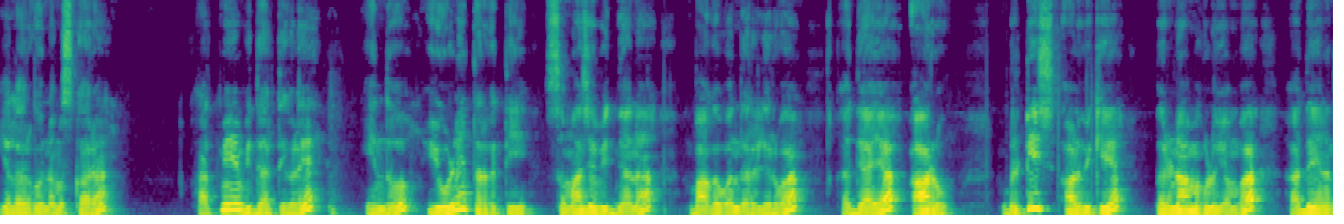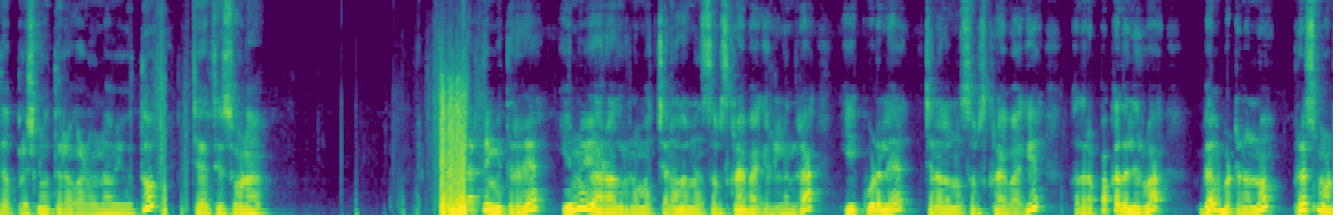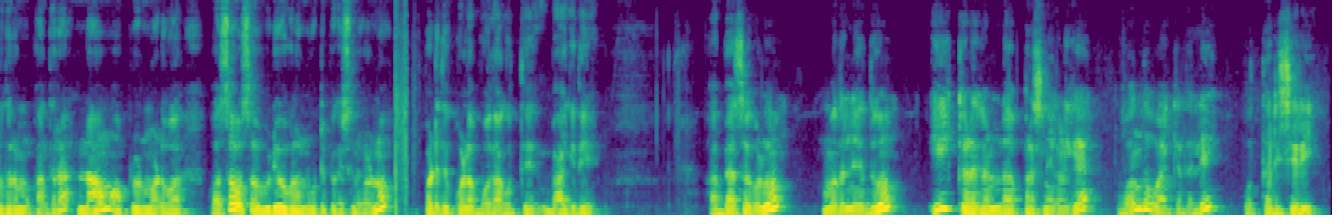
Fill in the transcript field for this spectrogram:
ಎಲ್ಲರಿಗೂ ನಮಸ್ಕಾರ. ಆತ್ಮೀಯ ವಿದ್ಯಾರ್ಥಿಗಳೇ, ಇಂದು ಏಳನೇ ತರಗತಿ ಸಮಾಜ ವಿಜ್ಞಾನ ಭಾಗ ಒಂದರಲ್ಲಿರುವ ಅಧ್ಯಾಯ ಆರು, ಬ್ರಿಟಿಷ್ ಆಳ್ವಿಕೆಯ ಪರಿಣಾಮಗಳು ಎಂಬ ಅಧ್ಯಯನದ ಪ್ರಶ್ನೋತ್ತರಗಳನ್ನು ನಾವು ಇವತ್ತು ಚರ್ಚಿಸೋಣ. ವಿದ್ಯಾರ್ಥಿ ಮಿತ್ರರೇ, ಇನ್ನೂ ಯಾರಾದರೂ ನಮ್ಮ ಚಾನಲನ್ನು ಸಬ್ಸ್ಕ್ರೈಬ್ ಆಗಿರಲಿಲ್ಲ ಅಂದ್ರೆ ಈ ಕೂಡಲೇ ಚಾನಲನ್ನು ಸಬ್ಸ್ಕ್ರೈಬ್ ಆಗಿ ಅದರ ಪಕ್ಕದಲ್ಲಿರುವ ಬೆಲ್ ಬಟನನ್ನು ಪ್ರೆಸ್ ಮಾಡೋದರ ಮುಖಾಂತರ ನಾವು ಅಪ್ಲೋಡ್ ಮಾಡುವ ಹೊಸ ಹೊಸ ವಿಡಿಯೋಗಳ ನೋಟಿಫಿಕೇಷನ್ಗಳನ್ನು ಪಡೆದುಕೊಳ್ಳಬಹುದಾಗುತ್ತೆ, ಆಗಿದೆ. ಅಭ್ಯಾಸಗಳು. ಮೊದಲನೆಯದು ಈ ಕೆಳಗಂಡ ಪ್ರಶ್ನೆಗಳಿಗೆ ಒಂದು ವಾಕ್ಯದಲ್ಲಿ ಉತ್ತರಿಸಿರಿ.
